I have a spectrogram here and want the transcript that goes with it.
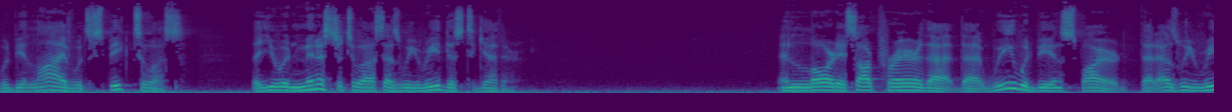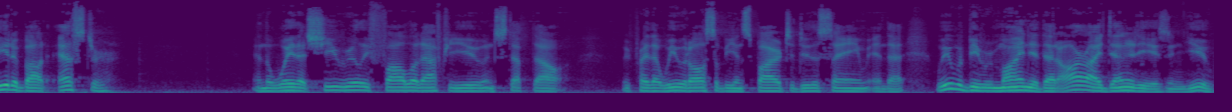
would be alive, would speak to us, that you would minister to us as we read this together. And Lord, it's our prayer that, that we would be inspired, that as we read about Esther and the way that she really followed after you and stepped out, we pray that we would also be inspired to do the same and that we would be reminded that our identity is in you.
